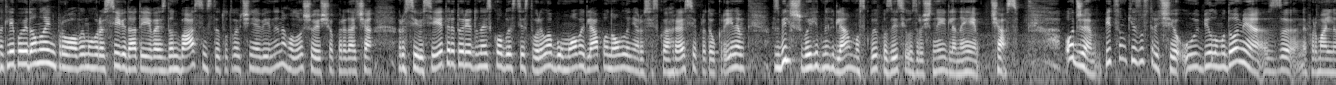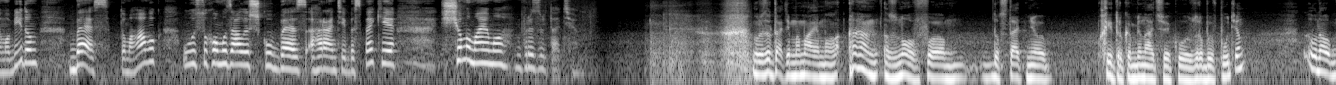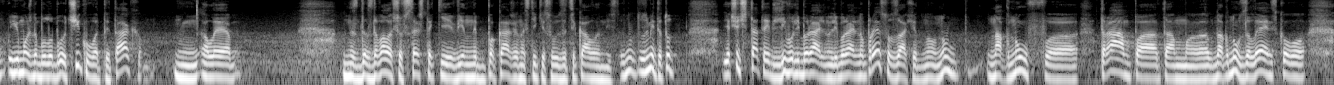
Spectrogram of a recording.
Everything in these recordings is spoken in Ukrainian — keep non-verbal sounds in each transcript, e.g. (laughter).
На тлі повідомлень про вимогу Росії віддати їй весь Донбас. Інститут вивчення війни наголошує, що передача Росії усієї території Донецької області створила б умови для поновлення російської агресії проти України з більш вигідних для Москви позицій у зручний для неї час. Отже, підсумки зустрічі у Білому домі з неформальним обідом, без томагавок у сухому залишку, без гарантій безпеки. Що ми маємо в результаті? Ну, В результаті ми маємо (clears throat) знов ем, достатньо хитру комбінацію, яку зробив Путін. Вона її можна було б очікувати, так? Але не здавалося, що все ж таки він не покаже настільки свою зацікавленість. Ну, розумієте, тут, якщо читати ліволіберальну ліберальну пресу західну, ну. Нагнув е, Трампа, там е, нагнув Зеленського,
